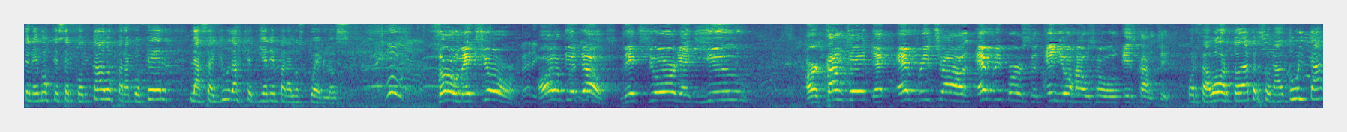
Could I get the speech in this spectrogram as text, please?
tenemos que ser contados para coger las ayudas que vienen para los pueblos. So make sure, all of the adults, make sure that you Por favor, toda persona adulta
